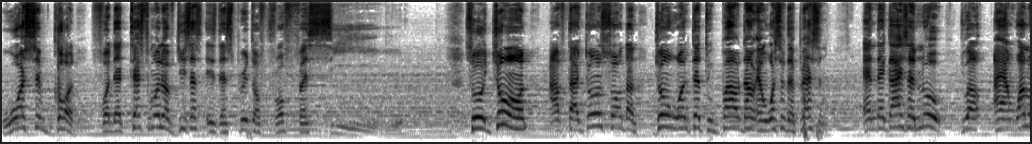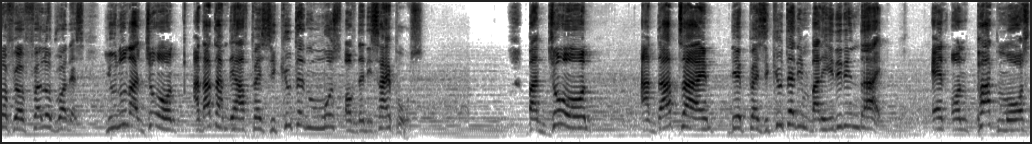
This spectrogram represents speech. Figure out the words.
Worship God, for the testimony of Jesus is the spirit of prophecy. So, John after John saw that, John wanted to bow down and worship the person. And the guy said, No, you are I am one of your fellow brothers. You know that John, at that time, they have persecuted most of the disciples. But John, at that time, they persecuted him, but he didn't die. And on Patmos,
